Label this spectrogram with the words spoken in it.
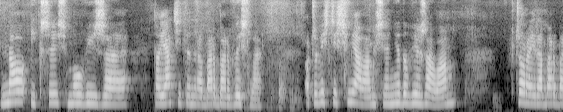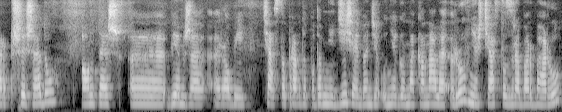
No i Krzyś mówi, że to ja ci ten rabarbar wyślę. Oczywiście śmiałam się, nie dowierzałam. Wczoraj rabarbar przyszedł. On też yy, wiem, że robi ciasto. Prawdopodobnie dzisiaj będzie u niego na kanale również ciasto z rabarbaru.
